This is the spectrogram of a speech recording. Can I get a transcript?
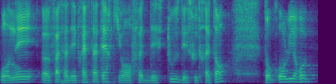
on est face à des prestataires qui ont en fait des, tous des sous-traitants. Donc on lui reproche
